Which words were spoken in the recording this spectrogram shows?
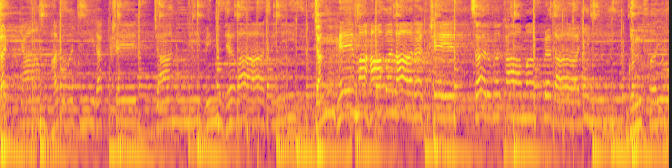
कट्यां भगवती रक्षेत् जानुनि विन्ध्यवासिनी जङ्घे महाबला रक्षेत् सर्वकामप्रदायिनी गुल्फयो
